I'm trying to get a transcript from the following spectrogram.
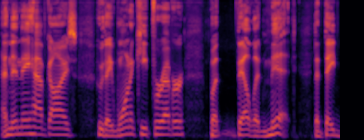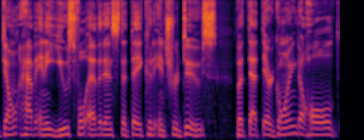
And then they have guys who they want to keep forever, but they'll admit that they don't have any useful evidence that they could introduce, but that they're going to hold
